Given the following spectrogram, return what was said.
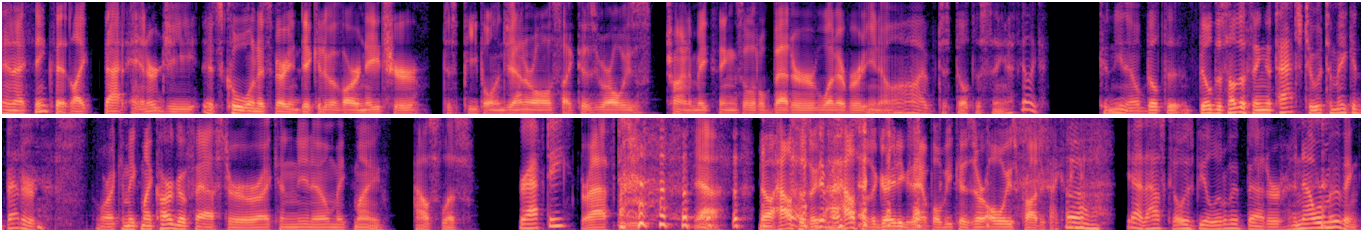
and I think that like that energy, it's cool when it's very indicative of our nature, just people in general. It's like because we're always trying to make things a little better, whatever. You know, oh, I've just built this thing. I feel like can you know build the, build this other thing attached to it to make it better, or I can make my car go faster, or I can you know make my house less Drafty? drafty. yeah. No, house is a, a house is a great example because there are always projects. I think, yeah, the house could always be a little bit better, and now we're moving.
